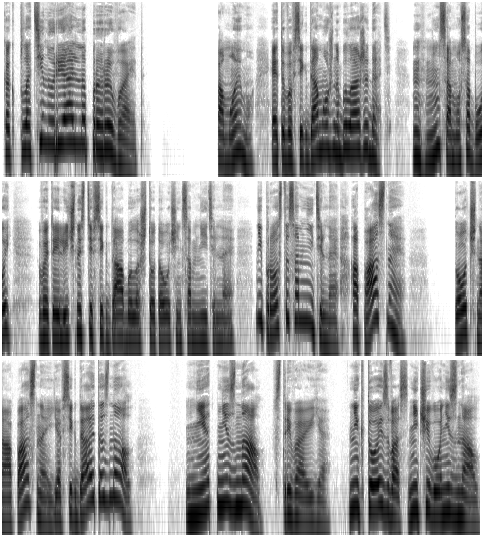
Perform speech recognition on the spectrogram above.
как плотину реально прорывает. По-моему, этого всегда можно было ожидать. Угу, само собой, в этой личности всегда было что-то очень сомнительное. Не просто сомнительное, опасное. Точно опасное, я всегда это знал. Нет, не знал, встреваю я. Никто из вас ничего не знал.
